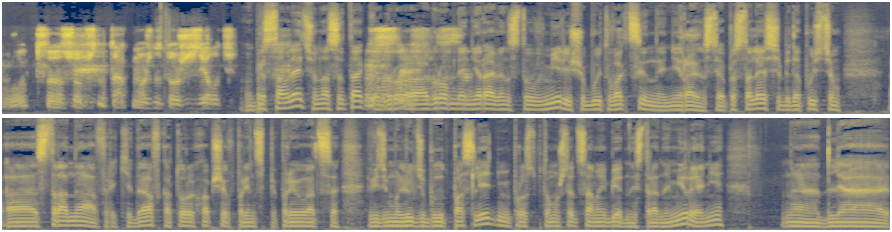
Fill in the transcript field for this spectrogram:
вот, собственно, так можно тоже сделать. Вы представляете, у нас и так огромное неравенство в мире, еще будет вакцинное неравенство. Я представляю себе, допустим, э, страны Африки, да, в которых вообще, в принципе, прививаться, видимо, люди будут последними, просто потому что это самые бедные страны мира, и они для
